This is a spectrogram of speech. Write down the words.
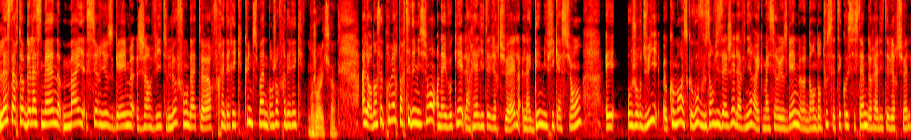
La start-up de la semaine, My Serious Game. J'invite le fondateur, Frédéric Kunzmann. Bonjour Frédéric. Bonjour Alexia. Alors, dans cette première partie d'émission, on a évoqué la réalité virtuelle, la gamification et Aujourd'hui, euh, comment est-ce que vous vous envisagez l'avenir avec My Serious Game dans, dans tout cet écosystème de réalité virtuelle?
